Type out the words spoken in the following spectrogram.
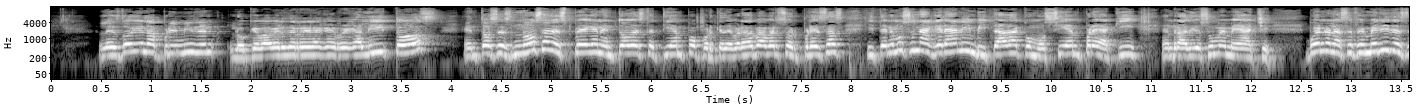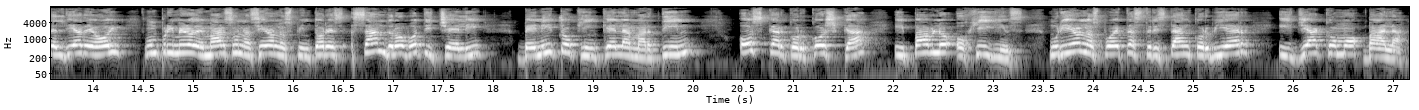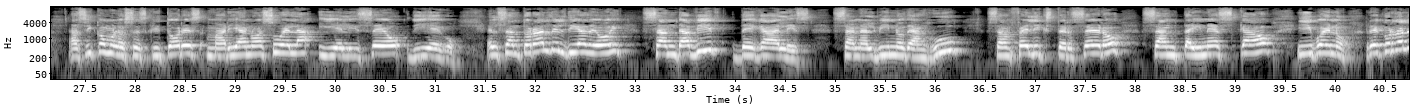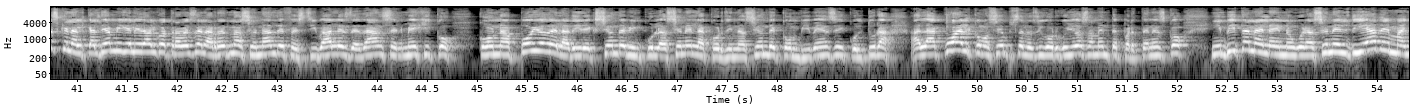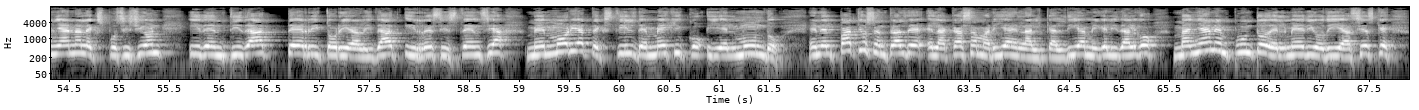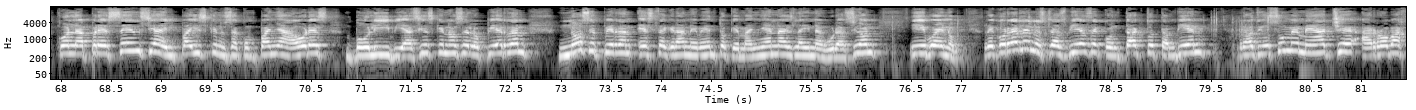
les doy una primiren lo que va a haber de regalitos. Entonces no se despeguen en todo este tiempo porque de verdad va a haber sorpresas y tenemos una gran invitada como siempre aquí en Radio Zoom MH. Bueno, las efemérides del día de hoy, un primero de marzo nacieron los pintores Sandro Botticelli, Benito Quinquela Martín, Oscar Korkoschka y Pablo O'Higgins. Murieron los poetas Tristán Corbier y Giacomo Bala, así como los escritores Mariano Azuela y Eliseo Diego. El santoral del día de hoy, San David de Gales, San Albino de Anjou, San Félix III, Santa Inés Cao. Y bueno, recordarles que la Alcaldía Miguel Hidalgo a través de la Red Nacional de Festivales de Danza en México, con apoyo de la Dirección de Vinculación en la Coordinación de Convivencia y Cultura, a la cual, como siempre se los digo, orgullosamente pertenezco, invitan a la inauguración el día de mañana la exposición Identidad, Territorialidad y Resistencia, Memoria Textil de México y el Mundo, en el patio central de la Casa María en la Alcaldía Miguel Hidalgo, mañana en punto del mediodía. Así es que con la presencia del país que nos acompaña ahora es Bolivia. Así es que no se lo pierdan, no se pierdan este gran evento que mañana es la inauguración. Y bueno, recordarle nuestras vías de contacto también,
